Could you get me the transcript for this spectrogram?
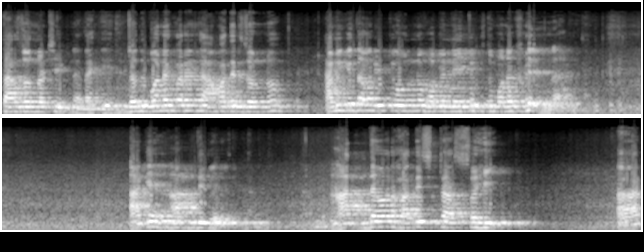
তার জন্য ঠিক না নাকি? যদি মনে করেন আমাদের জন্য, আমি কিন্তু আবার একটু অন্যভাবে নেই তো কিছু মনে করেন না। আগে হাত দিবেন। হাত দেওয়ার হাদিসটা সহি। আর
